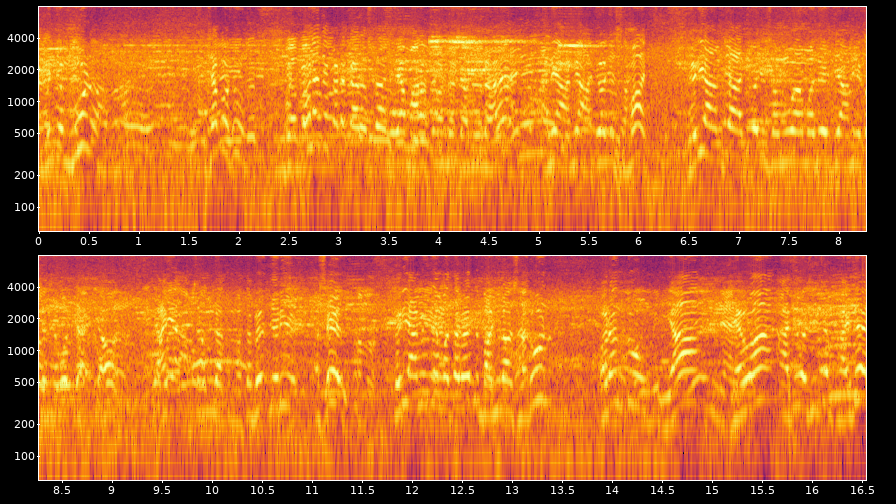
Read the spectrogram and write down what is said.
म्हणजे मूळ त्याच्यापासून कोणाचं कडक कारस्थान या महाराष्ट्रामध्ये चाललेलं आहे. आणि आम्ही आदिवासी समाज जरी आमच्या आदिवासी समूहामध्ये जे आम्ही एकशे बोलत आहोत काही आमच्या मतभेद जरी असेल तरी आम्ही ते मतभेद बाजूला सारून परंतु या जेव्हा आदिवासीचे फायदे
